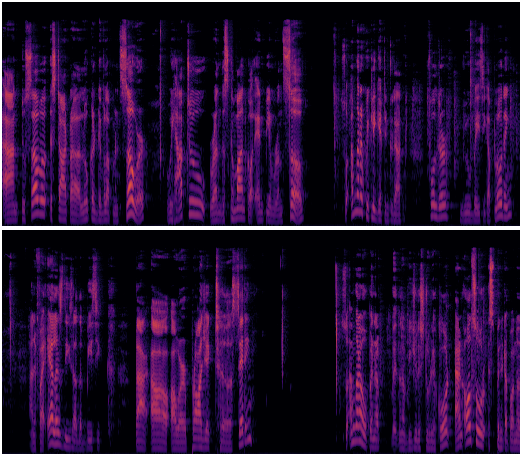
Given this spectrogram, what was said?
and to server start a local development server we have to run this command called npm run serve. So I'm gonna quickly get into that folder view basic uploading and if I ls these are the basic uh, our project uh, setting so I'm gonna open up with a Visual Studio Code and also spin it up on a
